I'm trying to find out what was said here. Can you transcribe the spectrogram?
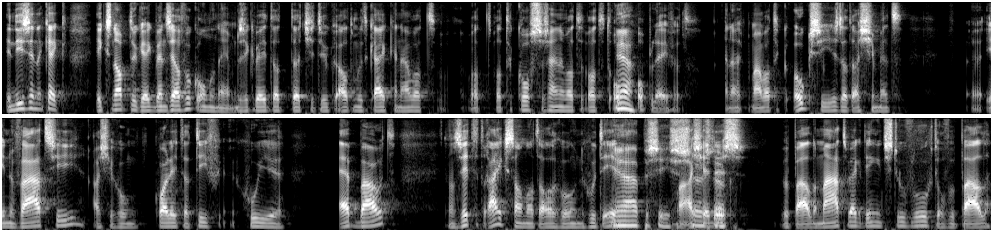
In die zin, kijk, ik snap natuurlijk, ik ben zelf ook ondernemer, dus ik weet dat, dat je natuurlijk altijd moet kijken naar wat, wat, wat de kosten zijn en wat, wat het op, Ja. oplevert. En, maar wat ik ook zie is dat als je met eh, innovatie, als je gewoon kwalitatief goede app bouwt, dan zit het rijksstandaard al gewoon goed in. Ja, precies. maar als je dus bepaalde maatwerkdingetjes toevoegt of bepaalde,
